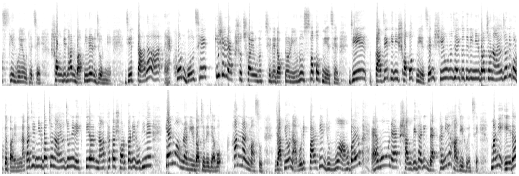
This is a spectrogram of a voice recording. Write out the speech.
অস্থির হয়ে উঠেছে সংবিধান বাতিলের জন্য যে তারা এখন বলছে কিসের একশো ছয় অনুচ্ছেদে ডক্টর ইউনুস শপথ নিয়েছেন? যে কাজে তিনি শপথ নিয়েছেন, সে অনুযায়ী তো তিনি নির্বাচন আয়োজনই করতে পারেন না। কাজে নির্বাচন আয়োজনের এখতিয়ার না থাকা সরকারের অধীনে কেন আমরা নির্বাচনে যাব? হান্নান মাসুদ, জাতীয় নাগরিক পার্টির যুগ্ম আহ্বায়ক, এমন এক সাংবিধানিক ব্যাখ্যা নিয়ে হাজির হয়েছে। মানে এরা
